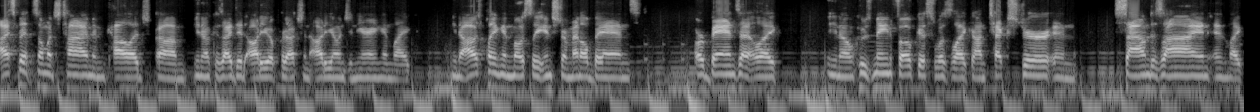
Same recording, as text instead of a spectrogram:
I spent so much time in college, um, you know, because I did audio production, audio engineering, and like, you know, I was playing in mostly instrumental bands or bands that like, you know, whose main focus was like on texture and sound design and like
